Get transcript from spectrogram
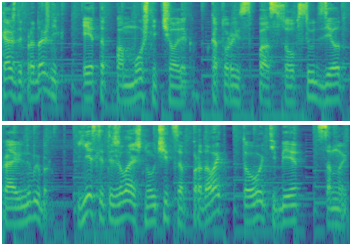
каждый продажник – это помощник человека, который способствует сделать правильный выбор. Если ты желаешь научиться продавать, то тебе со мной.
